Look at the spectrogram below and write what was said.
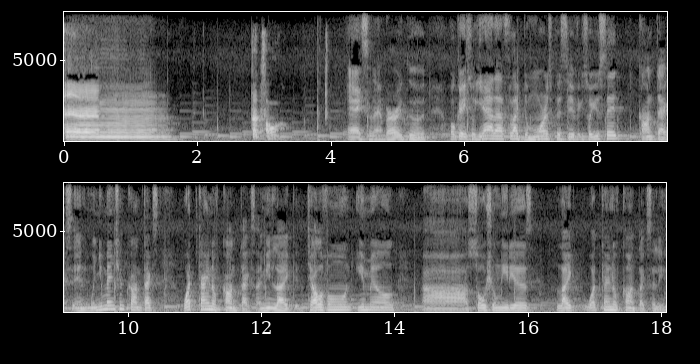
and that's all. Excellent very good. Okay so yeah that's like the more specific so you said contacts and when you mention contacts what kind of contacts i mean like telephone email uh, social medias like what kind of contacts ali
